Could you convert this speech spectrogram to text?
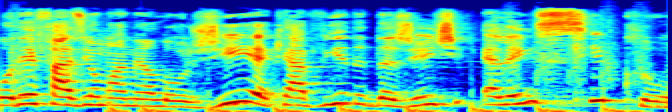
poder fazer uma analogia que a vida da gente, ela é em ciclo.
